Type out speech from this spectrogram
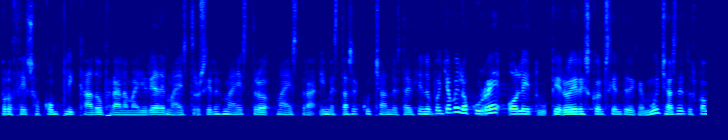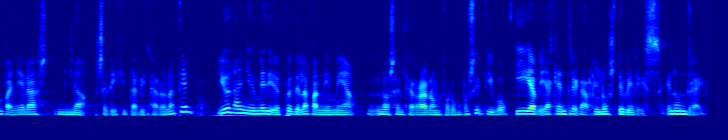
proceso complicado para la mayoría de maestros. Si eres maestro, maestra y me estás escuchando, está diciendo, pues yo me lo ocurre, ole tú. Pero eres consciente de que muchas de tus compañeras no se digitalizaron a tiempo. Y un año y medio después de la pandemia nos encerraron por un positivo y había que entregar los deberes en un drive.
